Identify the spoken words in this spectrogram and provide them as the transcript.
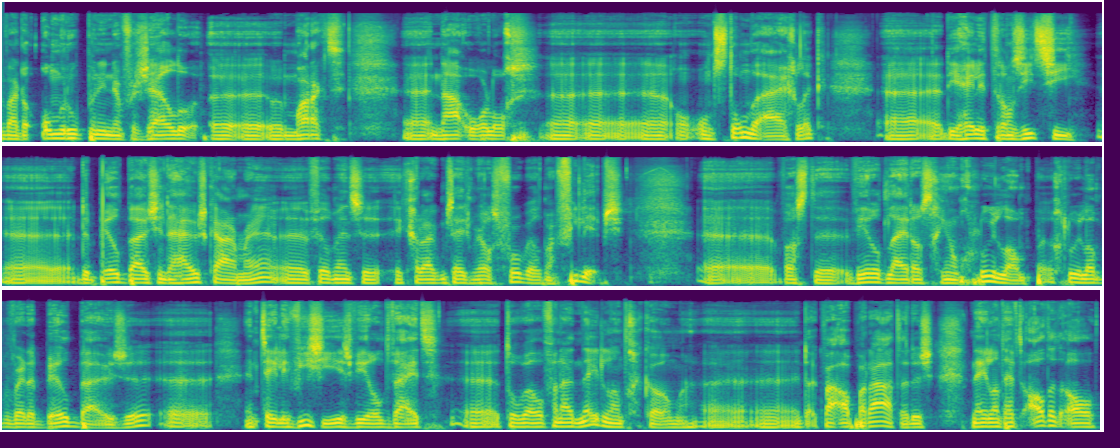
Waar de omroepen in een verzuilde uh, uh, markt uh, na oorlogs ontstonden eigenlijk. die hele transitie, de beeldbuis in de huiskamer. Hè. veel mensen, ik gebruik hem steeds meer als voorbeeld, maar Philips was de wereldleider als het ging om gloeilampen. Gloeilampen werden beeldbuizen en televisie is wereldwijd toch wel vanuit Nederland gekomen qua apparaten. Dus Nederland heeft altijd al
